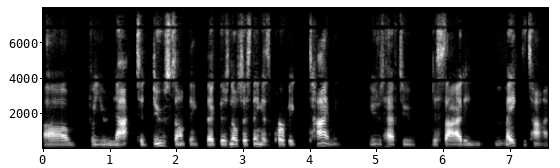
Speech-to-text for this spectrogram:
um, for you not to do something. Like there's no such thing as perfect timing. You just have to decide and make the time.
